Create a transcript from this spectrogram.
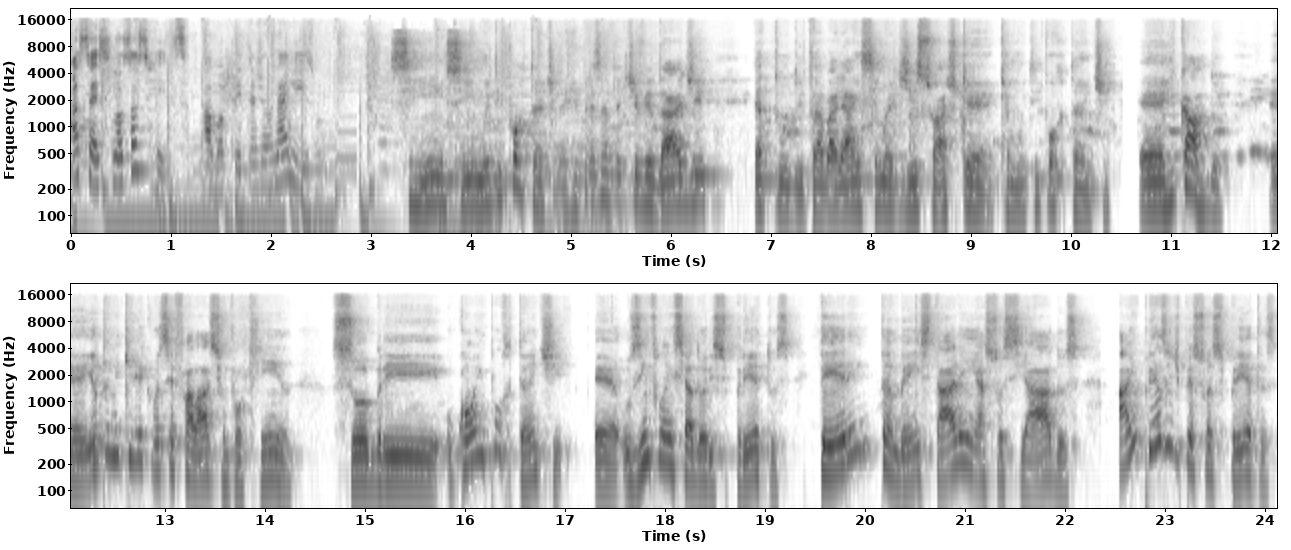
Acesse nossas redes. Alma Preta Jornalismo. Sim, sim, muito importante, né? Representatividade é tudo. E trabalhar em cima disso acho que é, que é muito importante. É, Ricardo, é, eu também queria que você falasse um pouquinho sobre o quão importante é, os influenciadores pretos terem também, estarem associados à empresa de pessoas pretas,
